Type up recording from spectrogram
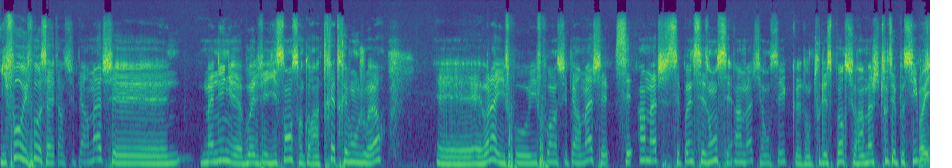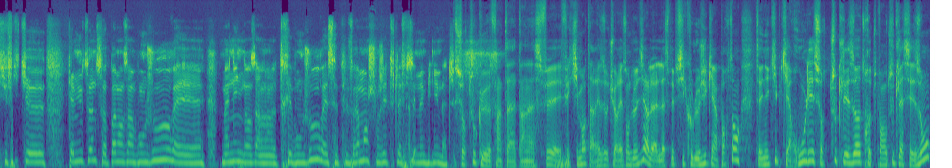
Il faut, il faut, ça va être un super match et Manning a beau être vieillissant, c'est encore un très très bon joueur. Et voilà, il faut, il faut un super match. C'est un match, c'est pas une saison, c'est un match. Et on sait que dans tous les sports, sur un match, tout est possible. Oui. Il suffit que Cam Newton soit pas dans un bon jour et Manning dans un très bon jour, et ça peut vraiment changer toute la physionomie du match. Surtout que, enfin, t'as t'as un aspect, effectivement, as raison, tu as raison de le dire, l'aspect psychologique est important. T'as une équipe qui a roulé sur toutes les autres pendant toute la saison,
